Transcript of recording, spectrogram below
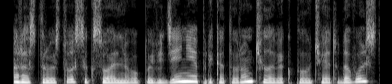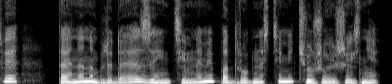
— расстройство сексуального поведения, при котором человек получает удовольствие — тайно наблюдая за интимными подробностями чужой жизни.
